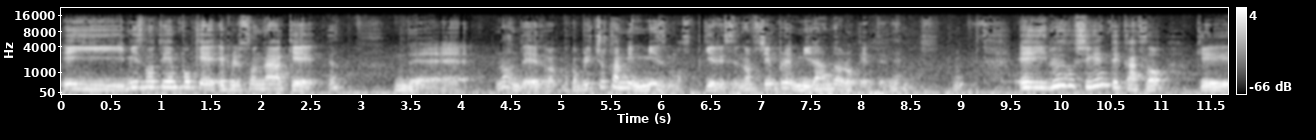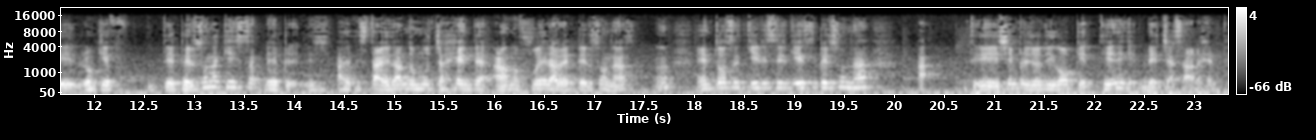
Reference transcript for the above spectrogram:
Y mismo tiempo que persona que de ¿no? De caprichos también mismos, quiere decir, ¿no? Siempre mirando lo que tenemos. Eh, y luego, siguiente caso, que lo que de persona que está, está ayudando mucha gente a fuera de personas, entonces quiere decir que esa persona, ah, siempre yo digo que tiene que rechazar a la gente.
